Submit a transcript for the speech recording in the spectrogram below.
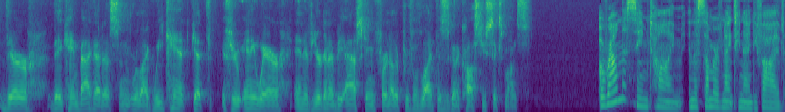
they came back at us and were like, we can't get th- through anywhere. And if you're going to be asking for another proof of life, this is going to cost you six months. Around the same time, in the summer of 1995,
